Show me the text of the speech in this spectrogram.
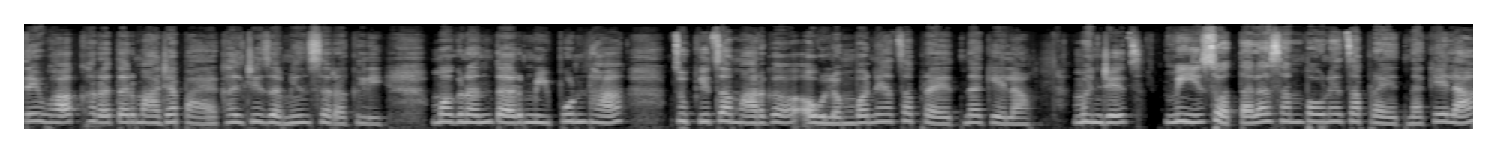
तेव्हा खरं तर माझ्या पायाखालची जमीन सरकली. मग नंतर मी पुन्हा चुकीचा मार्ग अवलंबण्याचा प्रयत्न केला. म्हणजेच मी स्वतःला संपवण्याचा प्रयत्न केला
